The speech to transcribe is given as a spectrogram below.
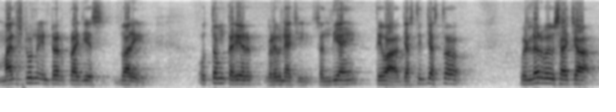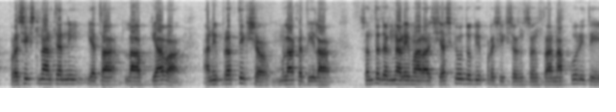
माइलस्टोन एंटरप्राइजेसद्वारे उत्तम करिअर घडविण्याची संधी आहे. तेव्हा जास्तीत जास्त वेल्डर व्यवसायाच्या प्रशिक्षणार्थ्यांनी याचा लाभ घ्यावा आणि प्रत्यक्ष मुलाखतीला संत जगनाडे महाराज शासकीय औद्योगिक प्रशिक्षण संस्था नागपूर येथे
